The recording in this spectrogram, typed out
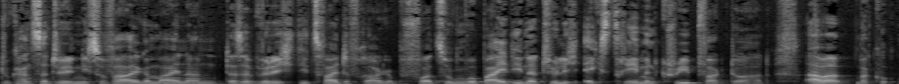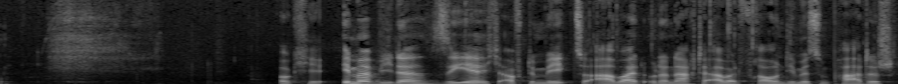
du kannst natürlich nicht so verallgemeinern. Deshalb würde ich die zweite Frage bevorzugen, wobei die natürlich extremen Creep-Faktor hat. Aber mal gucken. Okay, immer wieder sehe ich auf dem Weg zur Arbeit oder nach der Arbeit Frauen, die mir sympathisch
